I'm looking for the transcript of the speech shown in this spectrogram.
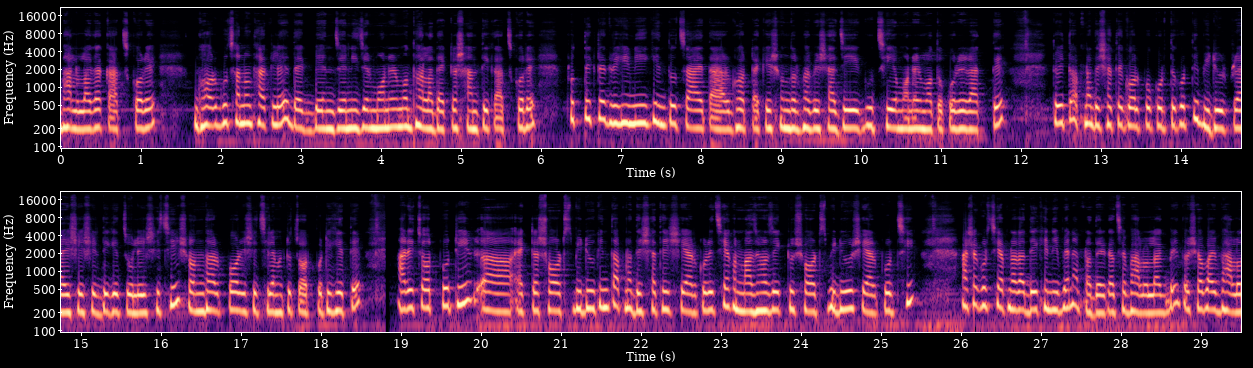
ভালো লাগা কাজ করে। ঘর গুছানো থাকলে দেখবেন যে নিজের মনের মধ্যে আলাদা একটা শান্তি কাজ করে। প্রত্যেকটা গৃহিণী কিন্তু চায় তার ঘরটাকে সুন্দরভাবে সাজিয়ে, গুছিয়ে, মনের মতো করে রাখতে। তো এই তো আপনাদের সাথে গল্প করতে করতে ভিডিওর প্রায় শেষের দিকে চলে এসেছি। সন্ধ্যার পর এসেছিলাম একটু চটপটি খেতে। আর এই চটপটির একটা শর্টস ভিডিও কিন্তু আপনাদের সাথে শেয়ার করেছি। এখন মাঝে মাঝে একটু শর্টস ভিডিও শেয়ার করছি। আশা করছি আপনারা দেখে নেবেন, আপনাদের কাছে ভালো লাগবে। তো সবাই ভালো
